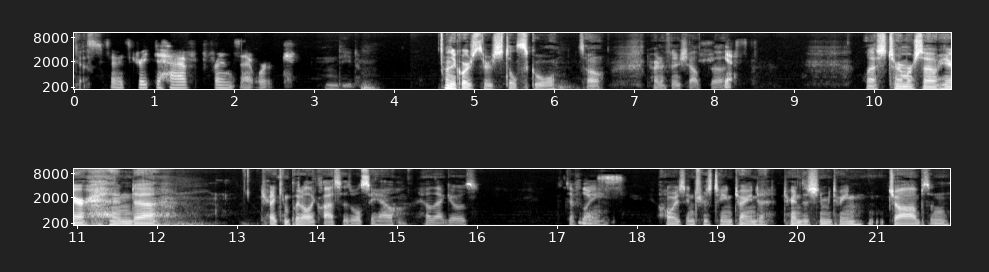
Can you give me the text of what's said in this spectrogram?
Yes, So it's great to have friends at work. indeed. And of course, there's still school, so trying to finish out the Yes. last term or so here, and uh, try to complete all the classes. We'll see how how that goes. Definitely Yes. always interesting trying to transition between jobs and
